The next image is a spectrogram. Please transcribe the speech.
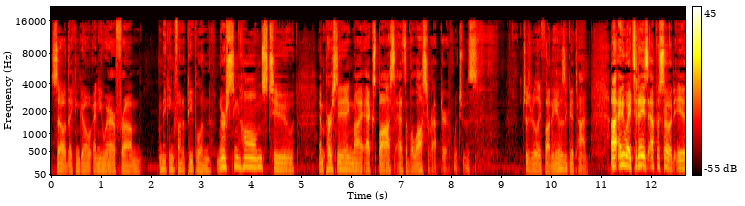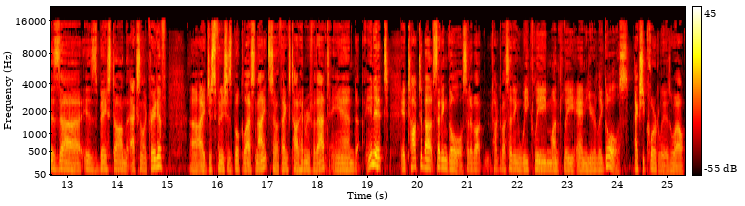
So they can go anywhere from making fun of people in nursing homes to impersonating my ex boss as a velociraptor, which was which was really funny. It was a good time. Uh, anyway, today's episode is uh, is based on the Accidental Creative. Uh, I just finished his book last night, so thanks Todd Henry for that. And in it, it talked about setting goals. Said about talked about setting weekly, monthly, and yearly goals. Actually, quarterly as well.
